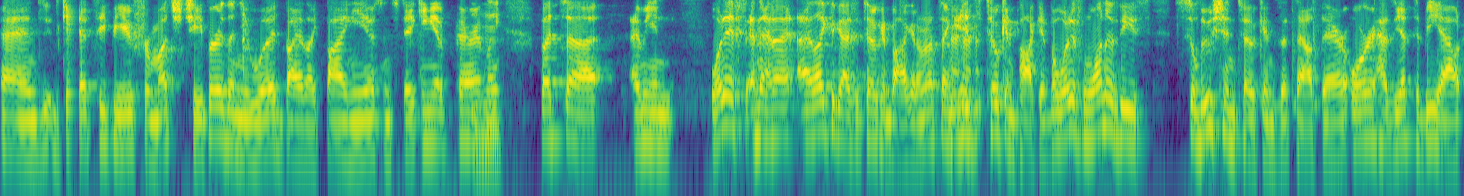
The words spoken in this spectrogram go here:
and get CPU for much cheaper than you would by like buying EOS and staking it. Apparently, mm-hmm. but uh, I mean, what if and, and I, I, like the guys at token pocket i'm not saying it's token pocket but what if one of these solution tokens that's out there or has yet to be out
